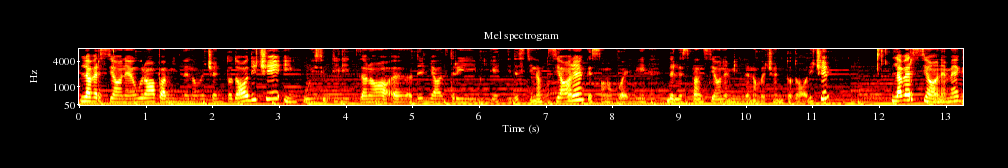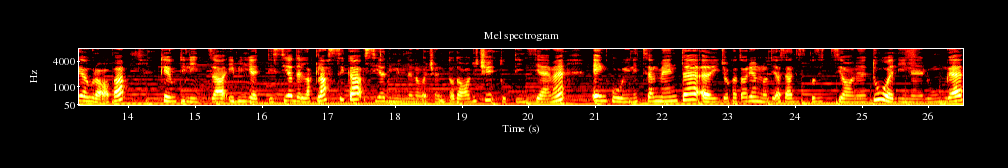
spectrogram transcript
la versione Europa 1912 in cui si utilizzano eh, degli altri biglietti destinazione che sono quelli dell'espansione 1912, la versione Mega Europa che utilizza i biglietti sia della classica sia di 1912 tutti insieme e in cui inizialmente eh, i giocatori hanno a disposizione due linee lunghe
